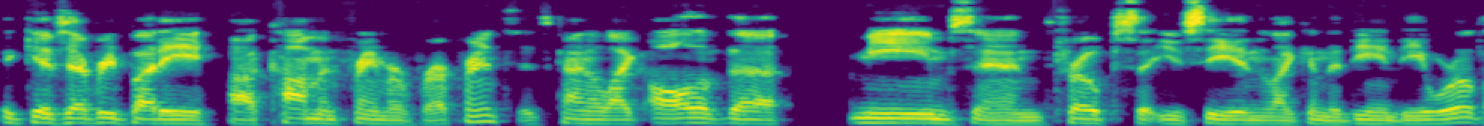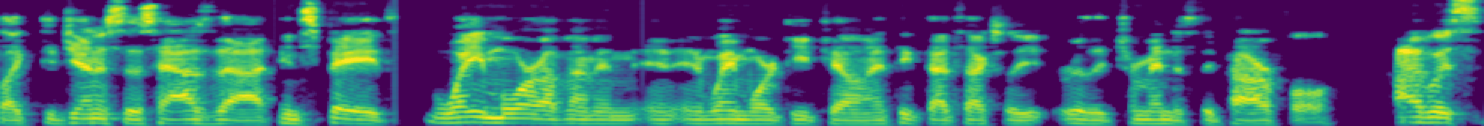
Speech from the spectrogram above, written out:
it gives everybody a common frame of reference. It's kind of like all of the memes and tropes that you see in like in the D&D world. Like Degenesis has that in spades, way more of them in, in, in way more detail. And I think that's actually really tremendously powerful. I was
